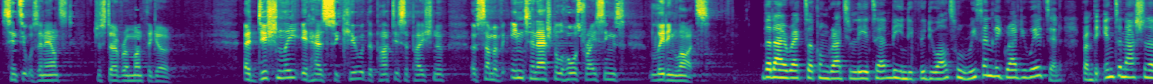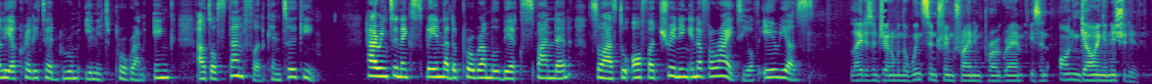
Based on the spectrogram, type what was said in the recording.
since it was announced just over a month ago. Additionally, it has secured the participation of, of some of international horse racing's leading lights. The director congratulated the individuals who recently graduated from the internationally accredited Groom Elite Program Inc. out of Stanford, Kentucky. Harrington explained that the program will be expanded so as to offer training in a variety of areas. Ladies and gentlemen, the Winston Trim Training Program is an ongoing initiative.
